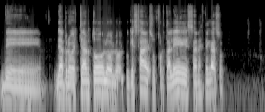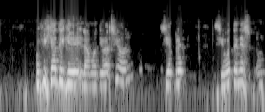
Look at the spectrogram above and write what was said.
de, de aprovechar todo lo, lo- lo que sabe, su fortaleza en este caso. Pues fíjate que la motivación siempre, si vos tenés un-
